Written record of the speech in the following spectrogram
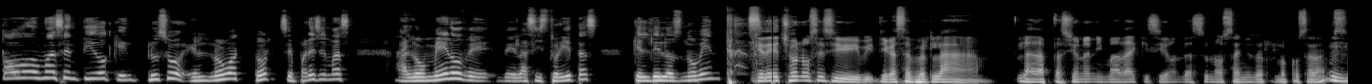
todo más sentido que incluso el nuevo actor se parece más al Homero de, de las historietas que el de los 90. Que de hecho, no sé si llegas a ver la, la adaptación animada que hicieron de hace unos años de Los Locos Adams,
